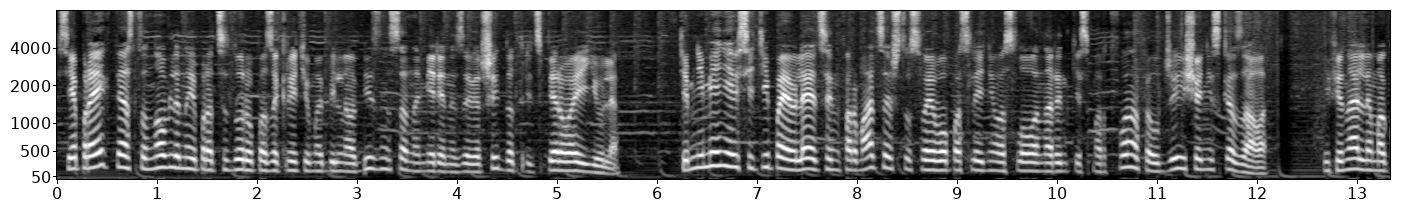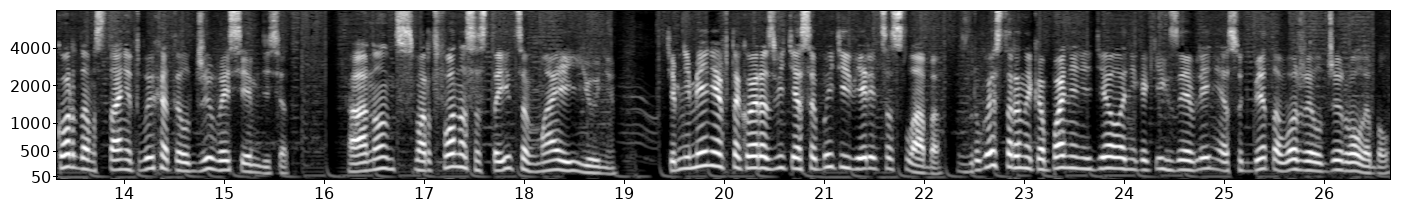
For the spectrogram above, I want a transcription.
Все проекты остановлены и процедуру по закрытию мобильного бизнеса намерены завершить до 31 июля. Тем не менее, в сети появляется информация, что своего последнего слова на рынке смартфонов LG еще не сказала, и финальным аккордом станет выход LG V70. А анонс смартфона состоится в мае-июне. Тем не менее, в такое развитие событий верится слабо. С другой стороны, компания не делала никаких заявлений о судьбе того же LG Rollable.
